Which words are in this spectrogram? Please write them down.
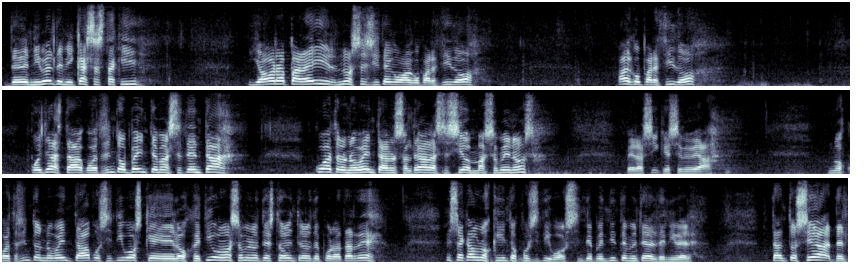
de nivel de mi casa hasta aquí. Y ahora para ir, no sé si tengo algo parecido. Algo parecido pues ya está, 420 más 70, 490 nos saldrá la sesión más o menos, pero así que se me vea unos 490 positivos, que el objetivo más o menos de estos entrenos de por la tarde es sacar unos 500 positivos, independientemente del nivel tanto sea del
